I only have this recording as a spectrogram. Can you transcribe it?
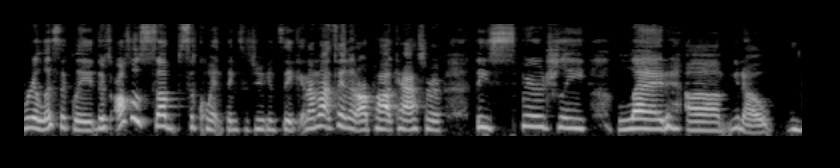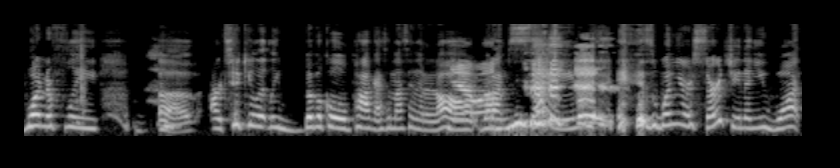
realistically, there's also subsequent things that you can seek. And I'm not saying that our podcasts are these spiritually led, um, you know, wonderfully uh articulately biblical podcasts. I'm not saying that at all. Yeah, what. I'm saying is when you're searching and you want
